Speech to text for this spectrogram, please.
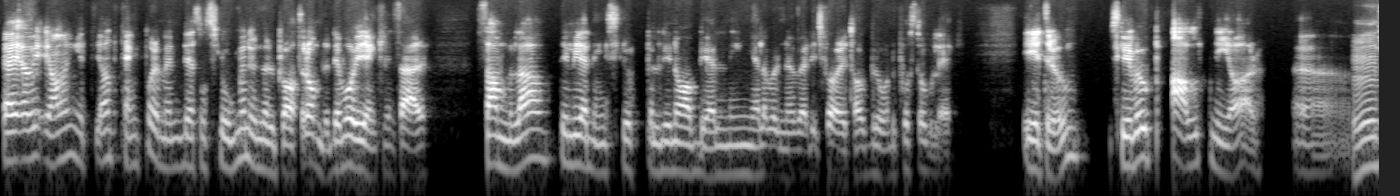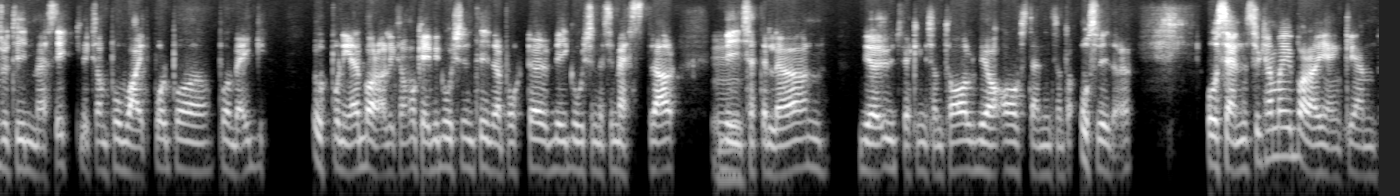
Jag, jag, jag, har inget, jag har inte tänkt på det, men det som slog mig nu när du pratade om det, det var ju egentligen så här, samla din ledningsgrupp eller din avdelning eller vad det nu är, ditt företag beroende på storlek, i ett rum. Skriva upp allt ni gör eh, mm. rutinmässigt, liksom på whiteboard på, på en vägg. Upp och ner bara, liksom. okej, okay, vi godkänner tidrapporter, vi godkänner semestrar, mm. vi sätter lön, vi har utvecklingssamtal, vi har avstämningssamtal och så vidare. Och sen så kan man ju bara egentligen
